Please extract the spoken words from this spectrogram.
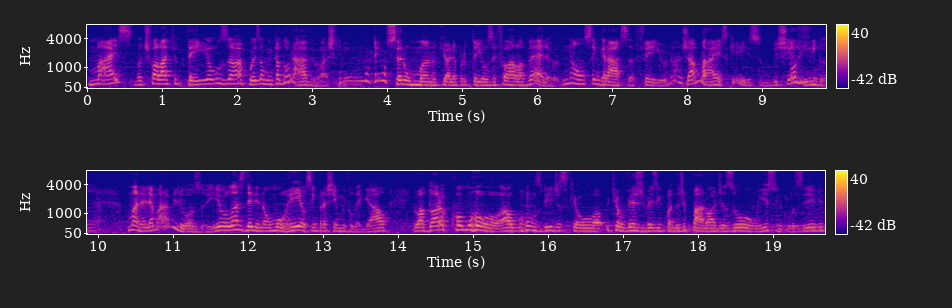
Mas vou te falar que o Tails é uma coisa muito adorável. Acho que não tem um ser humano que olha pro Tails e fala, velho, não, sem graça, feio. Não, jamais, que isso, o bichinho é lindo. Mano, ele é maravilhoso. E o lance dele não morrer eu sempre achei muito legal. Eu adoro como alguns vídeos que eu, que eu vejo de vez em quando de paródia zoam isso, inclusive.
